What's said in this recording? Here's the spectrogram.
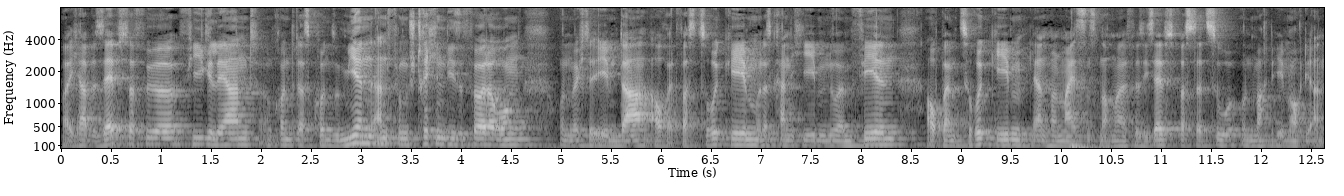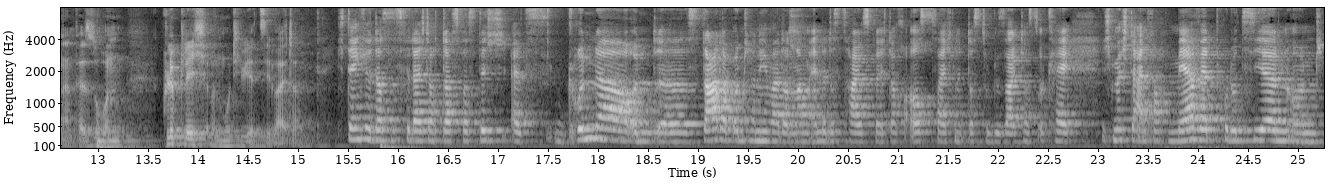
Weil ich habe selbst dafür viel gelernt und konnte das konsumieren, in Anführungsstrichen, diese Förderung und möchte eben da auch etwas zurückgeben. Und das kann ich jedem nur empfehlen. Auch beim Zurückgeben lernt man meistens nochmal für sich selbst was dazu und macht eben auch die anderen Personen glücklich und motiviert sie weiter. Ich denke, das ist vielleicht auch das, was dich als Gründer und äh, Startup-Unternehmer dann am Ende des Tages vielleicht auch auszeichnet, dass du gesagt hast, okay, ich möchte einfach Mehrwert produzieren und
